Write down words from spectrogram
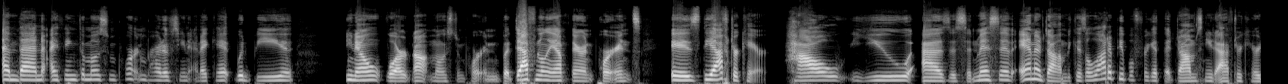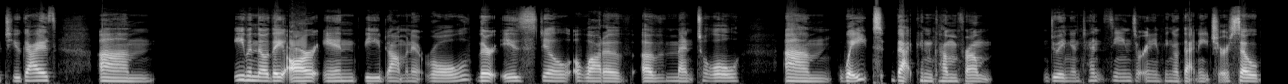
and then i think the most important part of scene etiquette would be you know, or not most important, but definitely up there in importance is the aftercare. How you, as a submissive and a Dom, because a lot of people forget that Doms need aftercare too, guys. Um, even though they are in the dominant role, there is still a lot of, of mental um, weight that can come from doing intense scenes or anything of that nature. So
